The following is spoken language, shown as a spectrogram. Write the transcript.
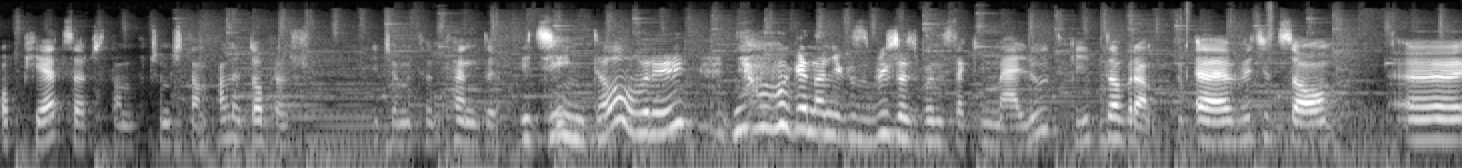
opiece, czy tam w czymś tam, ale dobra, już idziemy tędy. Dzień dobry! Nie mogę na niego zbliżać, bo on jest taki malutki. Dobra, e, wiecie co? E,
